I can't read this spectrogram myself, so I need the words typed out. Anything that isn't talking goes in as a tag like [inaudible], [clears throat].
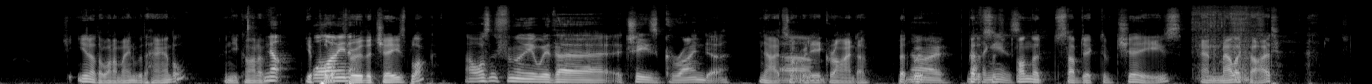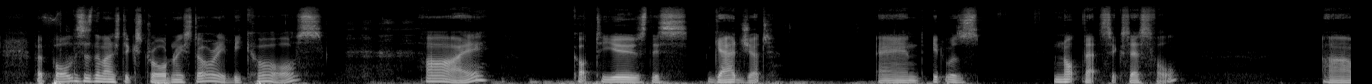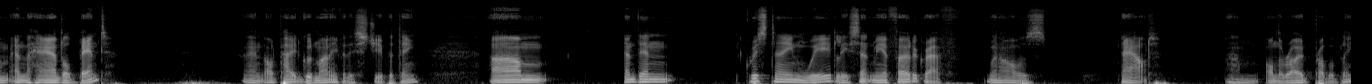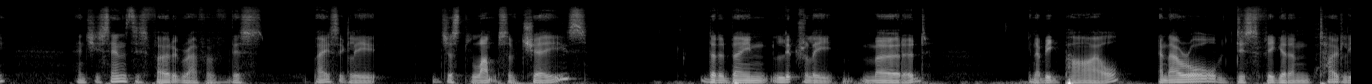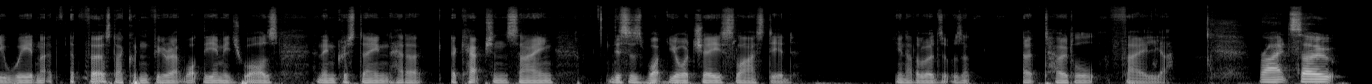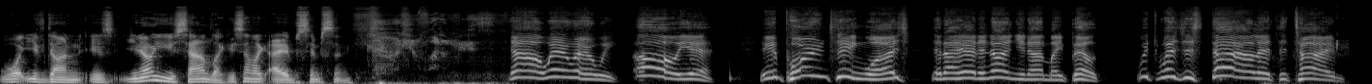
You know the one I mean with a handle, and you kind of No, you well, pull I it mean- through the cheese block. I wasn't familiar with uh, a cheese grinder. No, it's not really a Um, grinder. But no, but nothing is. on the subject of cheese and malachite. [laughs] but Paul, this is the most extraordinary story because I got to use this gadget, and it was not that successful. Um, and the handle bent, and I'd paid good money for this stupid thing. Um, and then Christine weirdly sent me a photograph when I was out um, on the road, probably, and she sends this photograph of this basically just lumps of cheese that had been literally murdered in a big pile, and they were all disfigured and totally weird. And at, at first, I couldn't figure out what the image was, and then Christine had a, a caption saying, "This is what your cheese slice did." In other words, it was a, a total failure. Right. So what you've done is, you know, you sound like you sound like Abe Simpson. [laughs] Now, where were we? Oh, yeah. The important thing was that I had an onion on my belt, which was the style at the time.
